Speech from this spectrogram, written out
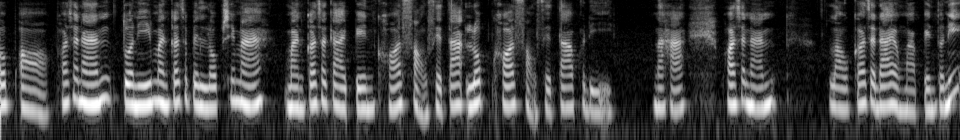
ลบออก เพราะฉะนั้นตัวนี้มันก็จะเป็นลบใช่ไหมมันก็จะกลายเป็นคอสสองเซตาลบคอสสองเซตาพอดีนะคะ เพราะฉะนั้นเราก็จะได้ออกมาเป็นตัวนี้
